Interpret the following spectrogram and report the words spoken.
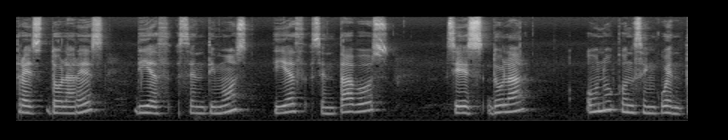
tres dólares, diez céntimos, diez centavos, si es dólar, 1,50.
